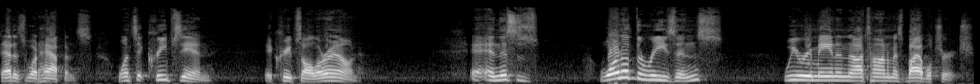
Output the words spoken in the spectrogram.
That is what happens. Once it creeps in, it creeps all around. And this is one of the reasons we remain an autonomous Bible church.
